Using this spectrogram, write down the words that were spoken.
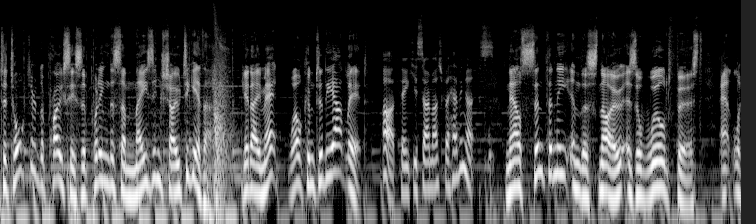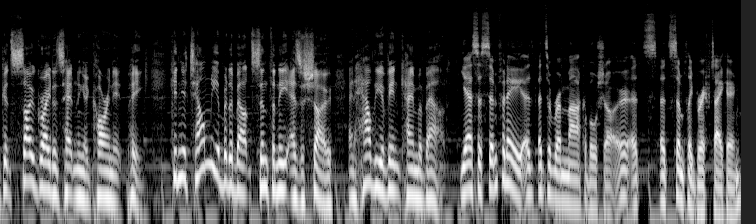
to talk through the process of putting this amazing show together. G'day, Matt. Welcome to the outlet. Oh, thank you so much for having us. Now, Synthony in the Snow is a world first, and look, it's so great it's happening at Coronet Peak. Can you tell me a bit about Synthony as a show and how the event came about? Yes, a Synthony. It's a remarkable show. It's it's simply breathtaking.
